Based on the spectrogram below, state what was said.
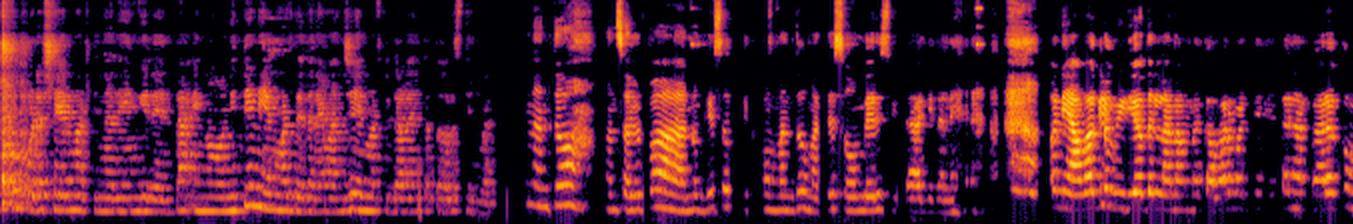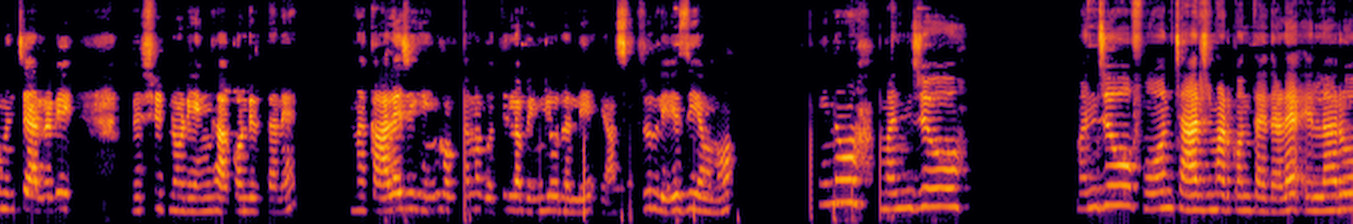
ಎಲ್ಲರೂ ಕೂಡ ಶೇರ್ ಮಾಡ್ತೀನಿ ಅದು ಹೆಂಗಿದೆ ಅಂತ. ಇನ್ನು ನಿತಿನ್ ಏನು ಮಾಡ್ತಾ ಇದ್ದಾನೆ? ಮಂಜು ಏನು ಮಾಡ್ತಿದ್ದಾಳೆ ಅಂತ ತೋರಿಸ್ತೀನಿ ಬನ್ನಿ. ನಂತೂ ಒಂದು ಸ್ವಲ್ಪ ನುಗ್ಗೆ ಸೊಪ್ಪು ಕಿತ್ಕೊಂಡ್ಬಂದು ಮತ್ತೆ ಸೋಂಬೇರಿ ಸಿದ್ಧ ಆಗಿದ್ದಾನೆ. ಅವ್ನು ಯಾವಾಗಲೂ ವಿಡಿಯೋದಲ್ಲಿ ನಾನು ಅವನ್ನ ಕವರ್ ಮಾಡ್ತೀನಿ ಅಂತ. ನಾನು ಬರೋಕ್ಕೂ ಮುಂಚೆ ಆಲ್ರೆಡಿ ಬೆಡ್ಶೀಟ್ ನೋಡಿ ಹೆಂಗ್ ಹಾಕೊಂಡಿರ್ತಾನೆ. ನಾ ಕಾಲೇಜಿಗೆ ಹೆಂಗ್ ಹೋಗ್ತಾನೋ ಗೊತ್ತಿಲ್ಲ ಬೆಂಗಳೂರಲ್ಲಿ. ಅಷ್ಟು ಲೇಜಿ ಅವನು. ಇನ್ನು ಮಂಜು ಮಂಜು ಫೋನ್ ಚಾರ್ಜ್ ಮಾಡ್ಕೊತಾ ಇದ್ದಾಳೆ. ಎಲ್ಲರೂ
